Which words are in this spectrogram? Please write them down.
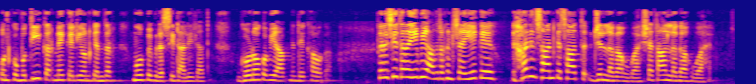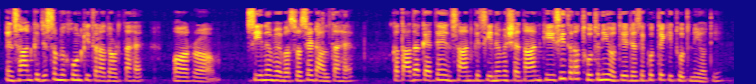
ان کو متی کرنے کے لیے ان کے اندر منہ پہ بھی رسی ڈالی جاتی۔ گھوڑوں کو بھی آپ نے دیکھا ہوگا۔ پھر اسی طرح یہ بھی یاد رکھنا چاہیے کہ ہر انسان کے ساتھ جن لگا ہوا ہے شیتان لگا ہوا ہے۔ انسان کے جسم میں خون کی طرح دوڑتا ہے اور سینے میں وسوسے ڈالتا ہے۔ قطع کہتے ہیں انسان کے سینے میں شیتان کی اسی طرح تھوتنی ہوتی ہے، جیسے کتے کی تھوتنی ہوتی ہے۔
